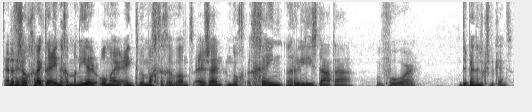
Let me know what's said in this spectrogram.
En dat is ook gelijk de enige manier om er een te bemachtigen. Want er zijn nog geen release data voor de Benelux bekend.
